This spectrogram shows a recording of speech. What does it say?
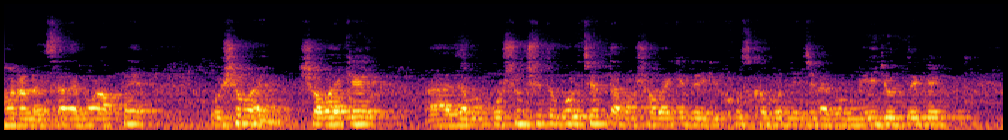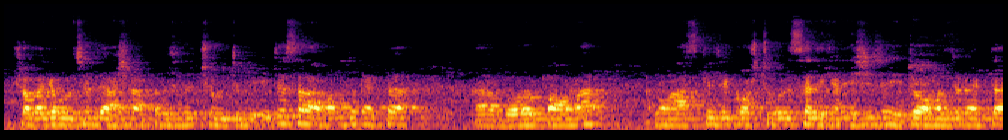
ঘটনা নাই স্যার। এবং আপনি ওই সময় সবাইকে যেমন প্রশংসিত করেছেন, তেমন সবাইকে ডেকে খোঁজখবর নিয়েছেন এবং নিজ উদ্যোগে সবাইকে বলছেন যে আসেন, আপনাদের সাথে ছবি তুলি। এটা স্যার, আমার জন্য একটা বড় পাওনা এবং আজকে যে কষ্ট করে স্যার এখানে এসেছেন, এটাও আমার জন্য একটা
